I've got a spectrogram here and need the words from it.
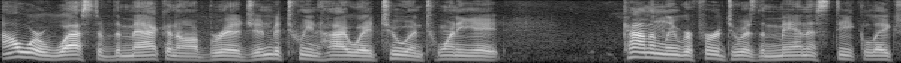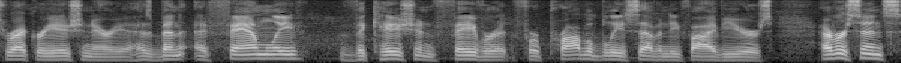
hour west of the Mackinac Bridge in between Highway 2 and 28, commonly referred to as the Manistique Lakes Recreation Area, has been a family vacation favorite for probably 75 years. Ever since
